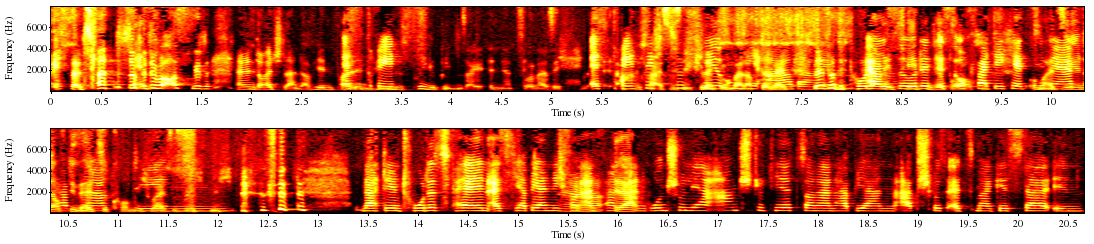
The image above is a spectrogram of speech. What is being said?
jetzt Westdeutschland, es, du Osten, nein, in Deutschland auf jeden Fall in den Industriegebieten, sage ich, in der Zone. Also ich, es dreht sich es nicht, vielleicht überall um auf der Welt. Arbeit. Das ist so die Polarität, also, das ist auch, was ich jetzt um als Seelen auf die Welt zu kommen. Dem, ich weiß es nicht. nach den Todesfällen, also ich habe ja nicht ja, von Anfang ja. an Grundschullehramt studiert, sondern habe ja einen Abschluss als Magister in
